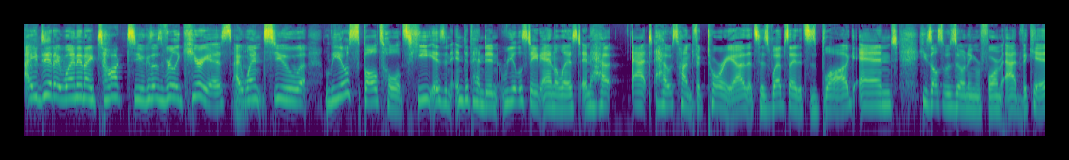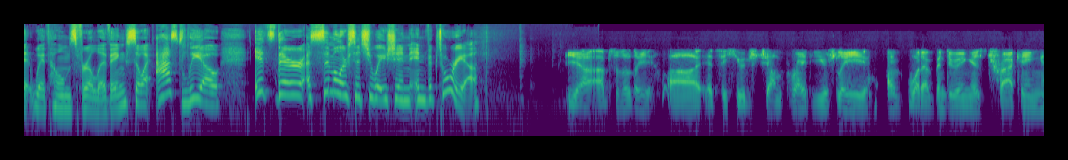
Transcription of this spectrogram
I did. I went and I talked to, because I was really curious, yeah. I went to Leo Spalteholz. He is an independent real estate analyst and ha- at House Hunt Victoria. That's his website, it's his blog. And he's also a zoning reform advocate with Homes for a Living. So I asked Leo, is there a similar situation in Victoria? Yeah, absolutely. Uh, it's a huge jump, right? Usually, I've, what I've been doing is tracking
